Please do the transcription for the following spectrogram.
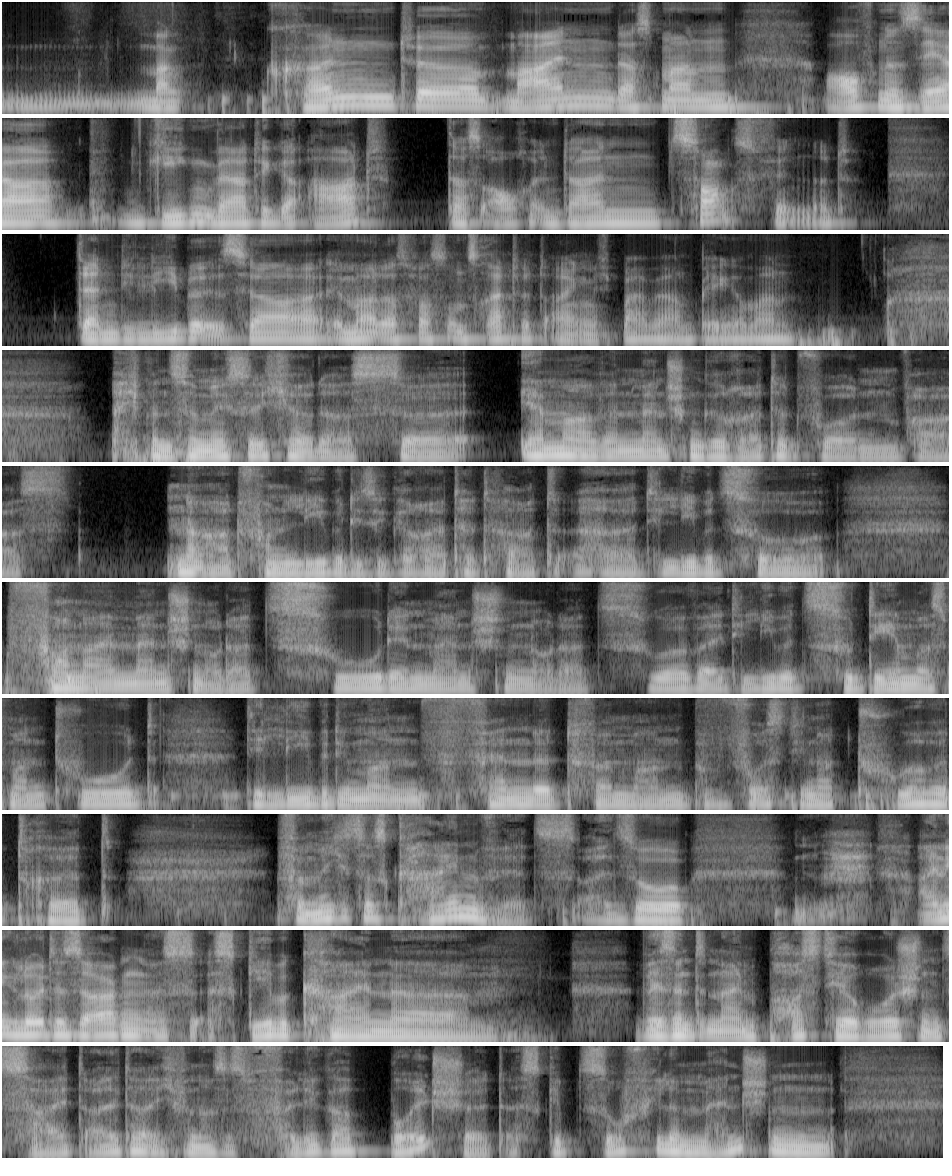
man könnte meinen, dass man auf eine sehr gegenwärtige Art das auch in deinen Songs findet. Denn die Liebe ist ja immer das, was uns rettet eigentlich bei Bernd Begemann. Ich bin ziemlich sicher, dass äh, immer, wenn Menschen gerettet wurden, war es eine Art von Liebe, die sie gerettet hat. Äh, die Liebe zu von einem Menschen oder zu den Menschen oder zur Welt, die Liebe zu dem, was man tut, die Liebe, die man findet, wenn man bewusst die Natur betritt. Für mich ist das kein Witz. Also einige Leute sagen, es, es gebe keine, wir sind in einem postheroischen Zeitalter. Ich finde, das ist völliger Bullshit. Es gibt so viele Menschen,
